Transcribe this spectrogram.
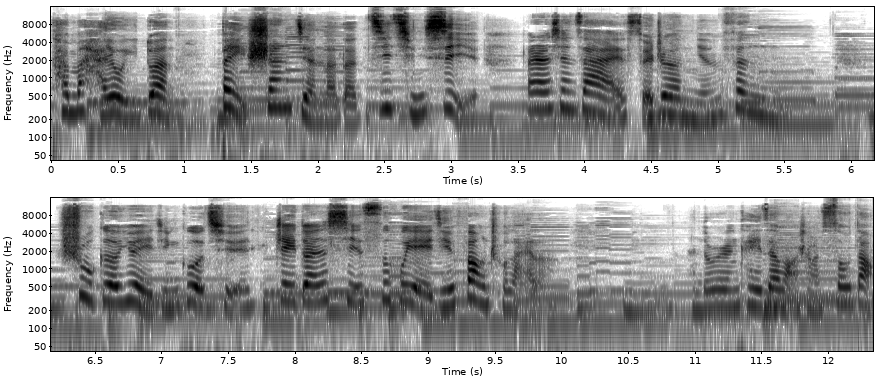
他们还有一段被删减了的激情戏。当然，现在随着年份。数个月已经过去，这段戏似乎也已经放出来了。嗯，很多人可以在网上搜到。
